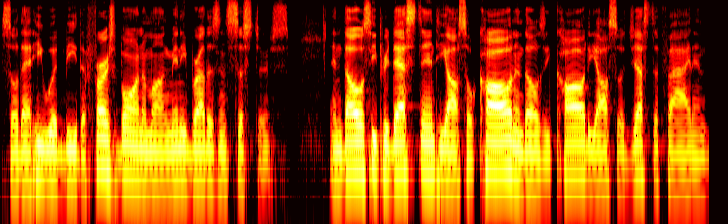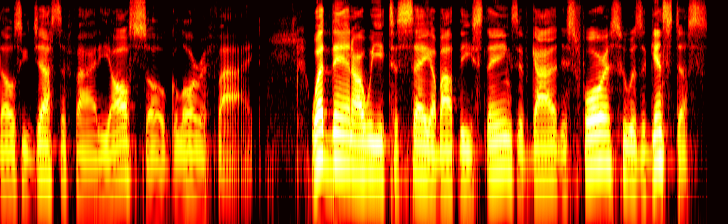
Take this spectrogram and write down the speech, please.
so that he would be the firstborn among many brothers and sisters. And those he predestined, he also called, and those he called, he also justified, and those he justified, he also glorified. What then are we to say about these things? If God is for us, who is against us?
